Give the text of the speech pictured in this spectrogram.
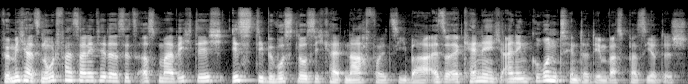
Für mich als Notfallsanitäter ist jetzt erstmal wichtig, ist die Bewusstlosigkeit nachvollziehbar? Also erkenne ich einen Grund hinter dem, was passiert ist.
